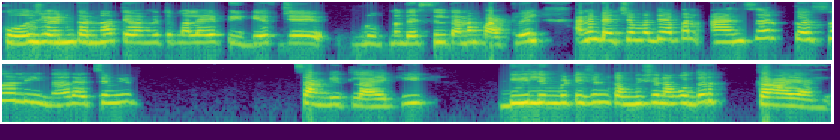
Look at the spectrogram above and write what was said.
कोर्स जॉईन करणार तेव्हा मी तुम्हाला हे पीडीएफ जे ग्रुपमध्ये असतील त्यांना पाठवेल. आणि त्याच्यामध्ये आपण आन्सर कसं लिहिणार याचे मी सांगितलं आहे की डिलिमिटेशन कमिशन अगोदर काय आहे?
